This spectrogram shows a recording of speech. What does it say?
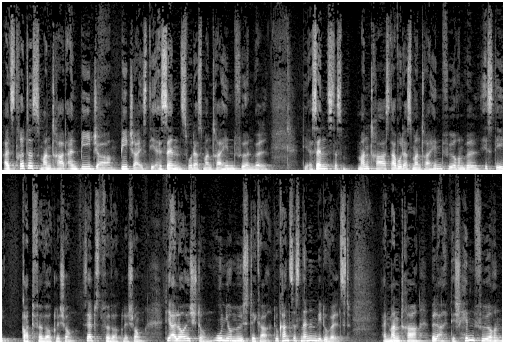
Als drittes, Mantra hat ein Bija. Bija ist die Essenz, wo das Mantra hinführen will. Die Essenz des Mantras, da wo das Mantra hinführen will, ist die Gottverwirklichung, Selbstverwirklichung, die Erleuchtung, Unio Mystica. Du kannst es nennen, wie du willst. Ein Mantra will dich hinführen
